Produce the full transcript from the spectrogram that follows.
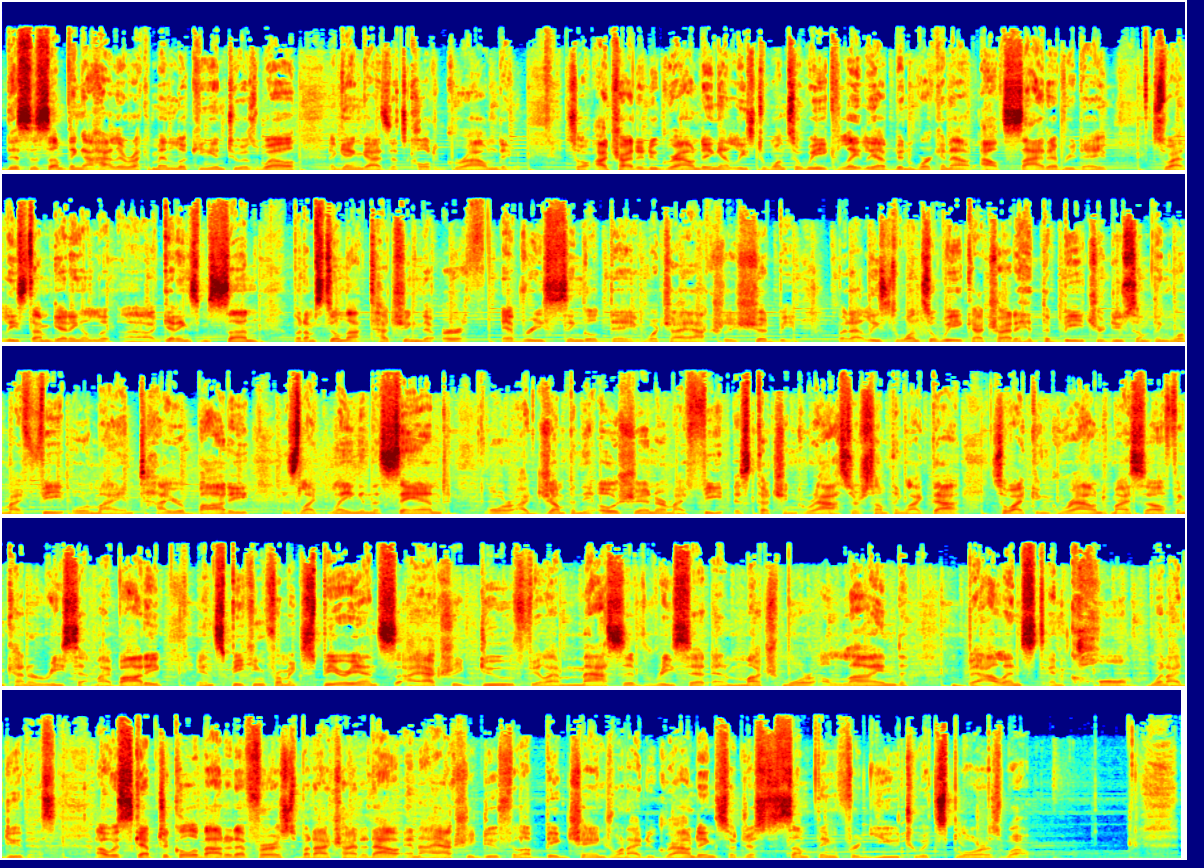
This is something I highly recommend looking into as well. Again, guys, it's called grounding. So I try to do grounding at least once a week. Lately, I've been working out outside every day, so at least I'm getting a uh, getting some sun, but I'm still not touching the earth every single day, which I actually should be. But at least once a week, I try to hit the beach or do something where my feet or my entire body is like laying in the sand, or I jump in the ocean, or my feet is touching grass or something like that, so I can ground myself and kind of reset my body. And speaking from experience, I actually do feel a massive reset and much more aligned, balanced, and calm when I do this. I was skeptical about it at first, but I tried it out and I actually do feel a big change when I do grounding. So, just something for you to explore as well.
